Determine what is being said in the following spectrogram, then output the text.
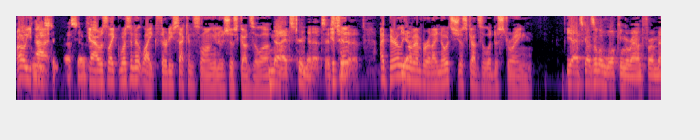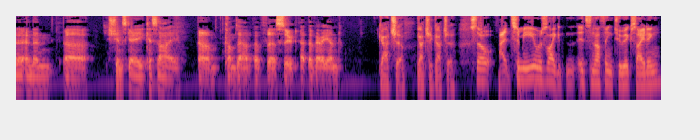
oh yeah, least impressive. yeah, it was like wasn't it like thirty seconds long and it was just Godzilla? No, it's two minutes. It's Is two it? minutes. I barely Yeah. remember it. I know it's just Godzilla destroying. Yeah, it's Godzilla walking around for a minute and then uh, Shinsuke Kasai um, comes out of the suit at the very end. Gotcha, gotcha, gotcha. So I, to me, it was like it's nothing too exciting.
